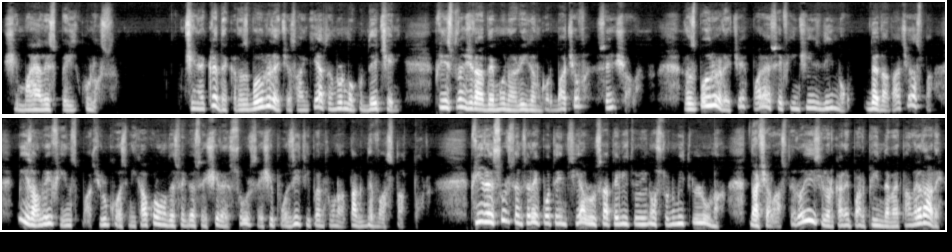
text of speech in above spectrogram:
și mai ales periculos. Cine crede că războiul rece s-a încheiat în urmă cu decenii prin strângerea de mână Reagan-Gorbachev, se înșală. Războiul rece pare a se fi încins din nou. De data aceasta, miza lui fiind spațiul cosmic, acolo unde se găsesc și resurse și poziții pentru un atac devastator. Prin resurse înțeleg potențialul satelitului nostru numit Luna, dar cel asteroizilor care par plin de metale rare,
